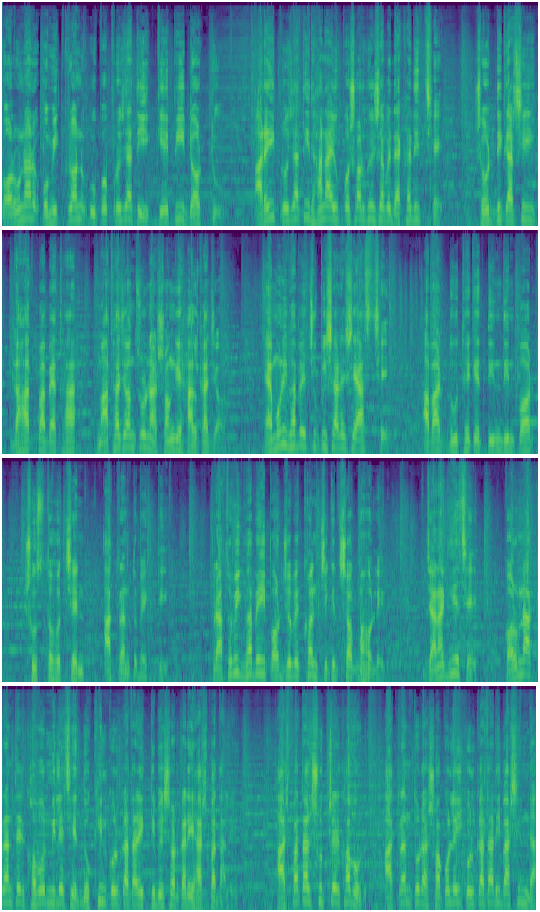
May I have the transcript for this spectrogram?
করোনার ওমিক্রন উপপ্রজাতি কেপি ডট টু। আর এই প্রজাতির হানায় উপসর্গ হিসাবে দেখা দিচ্ছে সর্দি, কাশি গাহাত পা ব্যথা, মাথা যন্ত্রণা সঙ্গে হালকা জ্বর। এমনইভাবে চুপিসারে সে আসছে। আবার দু থেকে তিন দিন পর সুস্থ হচ্ছেন আক্রান্ত ব্যক্তি। প্রাথমিকভাবে এই পর্যবেক্ষণ চিকিৎসক মহলে। জানা গিয়েছে, করোনা আক্রান্তের খবর মিলেছে দক্ষিণ কলকাতার একটি বেসরকারি হাসপাতালে। হাসপাতাল সূত্রের খবর, আক্রান্তরা সকলেই কলকাতারই বাসিন্দা।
